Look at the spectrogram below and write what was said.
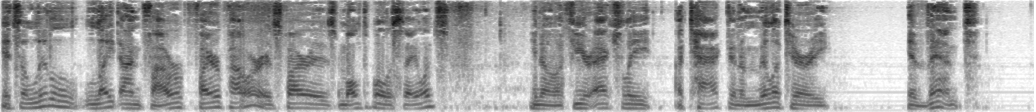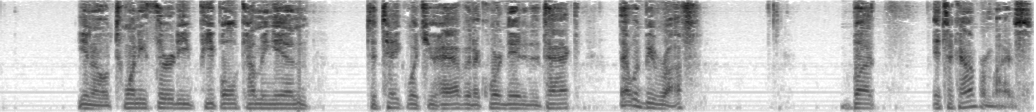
It's a little light on fire, firepower as far as multiple assailants. You know, if you're actually attacked in a military event, you know, 20, 30 people coming in to take what you have in a coordinated attack, that would be rough. But it's a compromise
